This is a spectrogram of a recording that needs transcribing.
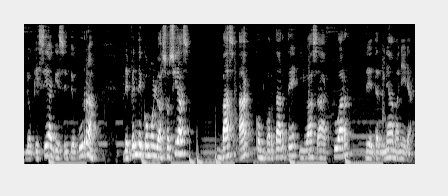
lo que sea que se te ocurra, depende cómo lo asocias, vas a comportarte y vas a actuar de determinada manera.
